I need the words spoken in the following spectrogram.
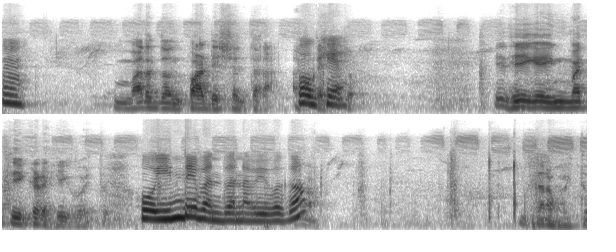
ಹ್ಮ್. ಮರದ್ದೊಂದು ಪಾರ್ಟಿಷನ್ ಥರ ಓಕೆ. ಇದು ಹೀಗೆ ಹಿಂಗೆ ಮತ್ತೆ ಈ ಕಡೆ ಹೀಗೆ ಹೋಯ್ತು. ಓ ಹಿಂದೆ ಬಂದ್ವ ನಾವು ಇವಾಗ? ಈ ಥರ ಹೋಯ್ತು.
